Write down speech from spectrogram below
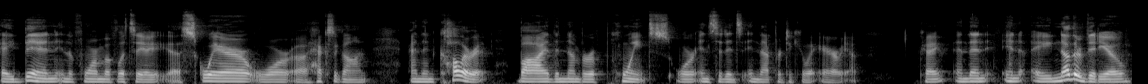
a bin in the form of, let's say, a square or a hexagon, and then color it by the number of points or incidents in that particular area. Okay, and then in another video,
